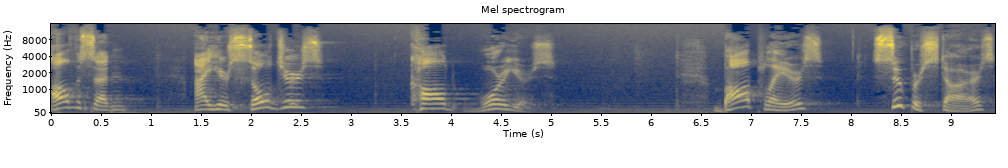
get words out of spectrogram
All of a sudden, I hear soldiers called warriors, ball players, superstars,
